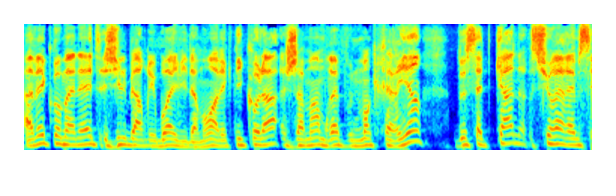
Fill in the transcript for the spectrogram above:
avec aux manettes Gilbert Bribois évidemment avec Nicolas Jamin. Bref, vous ne manquerez rien de cette canne sur RMC.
